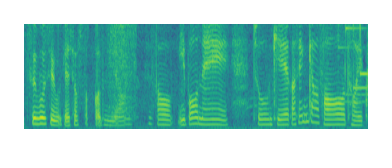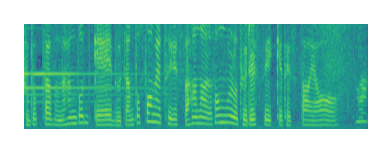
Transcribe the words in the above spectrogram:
주무시고 계셨었거든요. 그래서 이번에 좋은 기회가 생겨서 저희 구독자분 한 분께 누잠 토퍼 매트리스 하나를 선물로 드릴 수 있게 됐어요. 와.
